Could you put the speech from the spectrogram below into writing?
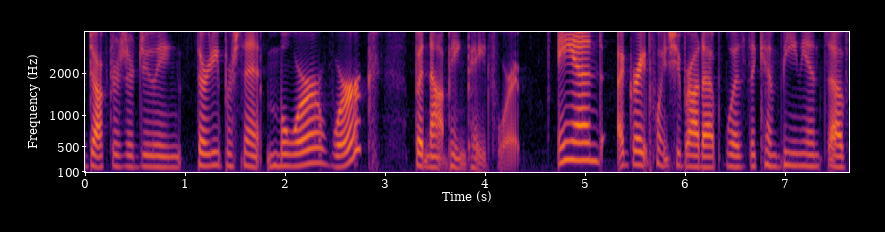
doctors are doing 30% more work but not being paid for it. And a great point she brought up was the convenience of,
